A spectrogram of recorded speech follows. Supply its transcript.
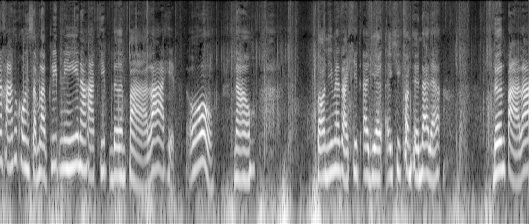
นะคะ ทุกคนสำหรับคลิปนี้นะคะ คลิปเดินป่าล่าเห็ด โอ้นาว ตอนนี้แม่จ๋าคิดไอเดียไอคิดคอนเทนต์ได้แล้ว เดินป่าล่า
